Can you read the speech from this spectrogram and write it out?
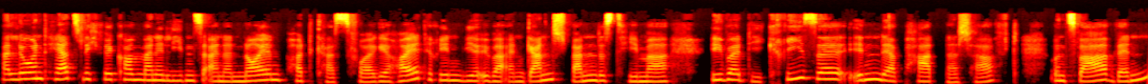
Hallo und herzlich willkommen, meine Lieben, zu einer neuen Podcast-Folge. Heute reden wir über ein ganz spannendes Thema, über die Krise in der Partnerschaft. Und zwar, wenn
